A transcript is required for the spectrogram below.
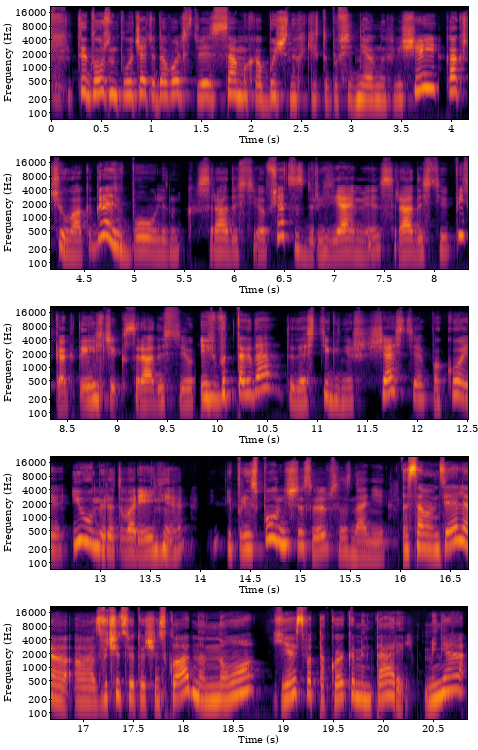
Ты должен получать удовольствие из самых обычных каких-то повседневных вещей, как чувак, играть в боулинг с радостью, общаться с друзьями с радостью, пить коктейльчик с радостью. И вот тогда ты достигнешь счастья, покоя и умиротворения и преисполнишься в своем сознании. На самом деле а, звучит все это очень складно, но есть вот такой комментарий. Меня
